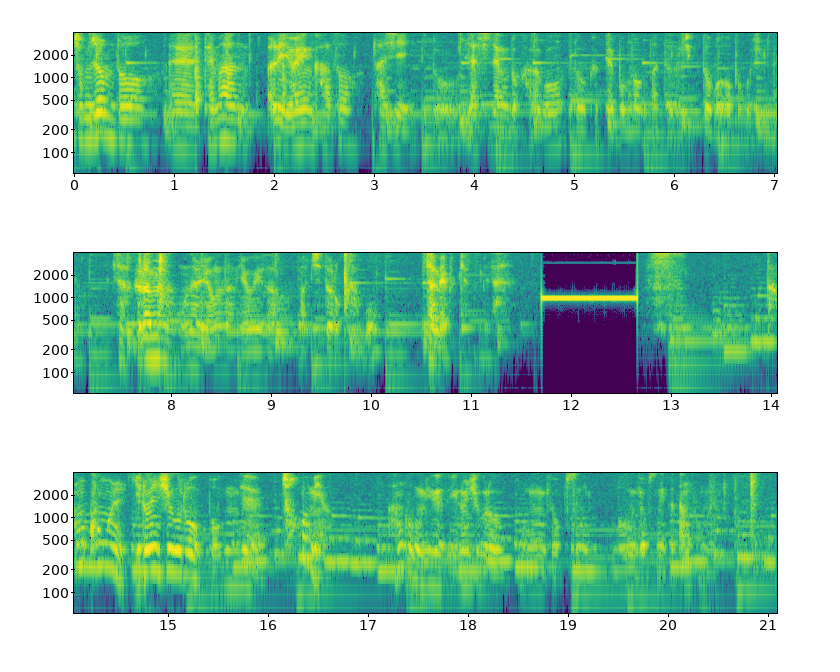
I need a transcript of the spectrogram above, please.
점점 더 예, 대만 빨리 여행 가서 다시 또 야시장도 가고 또 그때 못 먹어봤던 음식도 먹어보고 싶네요. 자 그러면 오늘 영상 여기서 마치도록 하고 다음에 뵙겠습니다. 땅콩을 이런 식으로 먹은 게 처음이야. 한국 음식에도 이런 식으로 먹는 게 없으니 먹은 게 없으니까 땅콩을.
